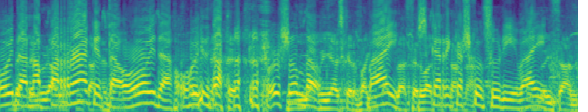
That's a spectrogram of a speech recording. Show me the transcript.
hoi da, naparrak eta hoi da, hoi da. Oso ondo. Mila, mila esker, Pakita, Bai, placer bat eskerrik izan asko zuri, bai. Ondo izan.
